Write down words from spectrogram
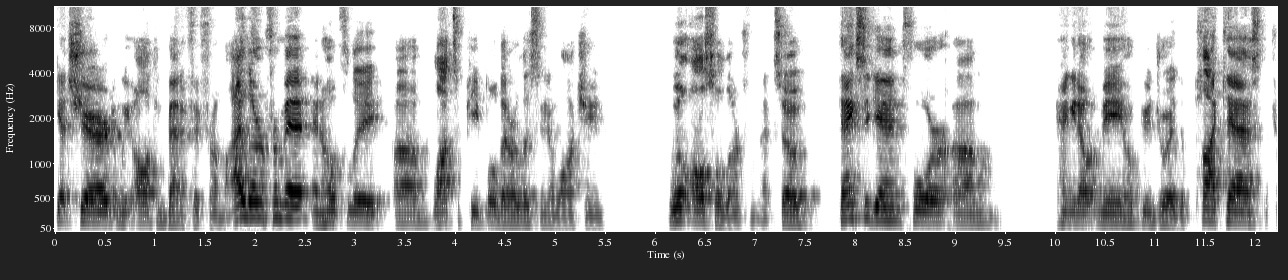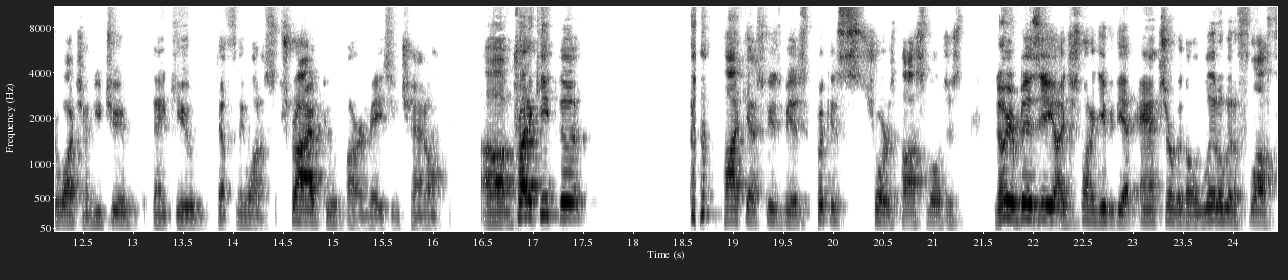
gets shared and we all can benefit from. I learn from it, and hopefully, um, lots of people that are listening and watching will also learn from it. So, thanks again for um, hanging out with me. Hope you enjoyed the podcast. If you're watching on YouTube, thank you. Definitely want to subscribe to our amazing channel. Um, try to keep the podcast, excuse me, as quick as short as possible. Just know you're busy. I just want to give you that answer with a little bit of fluff,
